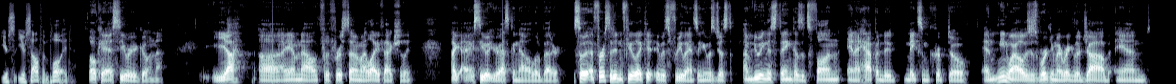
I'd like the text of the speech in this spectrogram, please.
You're, you're self-employed. Okay, I see where you're going now. Yeah, uh, I am now for the first time in my life, actually. I, I see what you're asking now a little better. So at first, I didn't feel like it, it was freelancing. It was just, I'm doing this thing because it's fun and I happen to make some crypto. And meanwhile, I was just working my regular job and,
